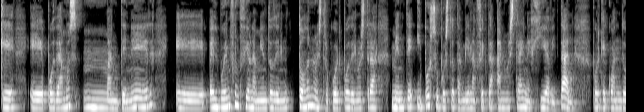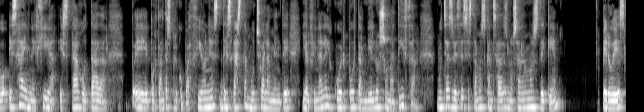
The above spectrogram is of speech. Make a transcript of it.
que eh, podamos mantener eh, el buen funcionamiento de todo nuestro cuerpo, de nuestra mente y por supuesto también afecta a nuestra energía vital, porque cuando esa energía está agotada eh, por tantas preocupaciones, desgasta mucho a la mente y al final el cuerpo también lo somatiza. Muchas veces estamos cansados, no sabemos de qué, pero es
